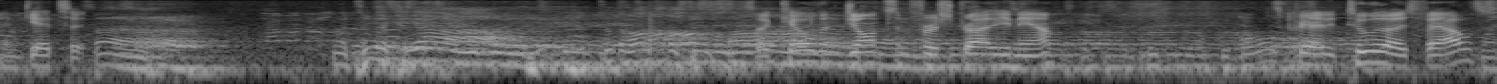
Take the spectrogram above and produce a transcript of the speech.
and gets it. So Kelvin Johnson for Australia now. He's created two of those fouls.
